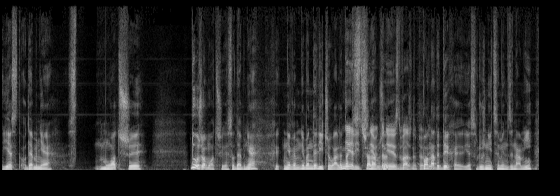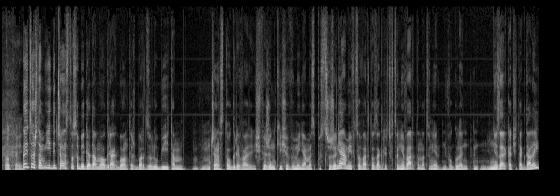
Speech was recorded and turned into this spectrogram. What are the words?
jest ode mnie młodszy, dużo młodszy jest ode mnie. Nie wiem, nie będę liczył, ale nie tak licz, strzelam, nie, to że nie jest ważne pewnie. ponad dychę jest różnicy między nami. Okej. No i coś tam, i często sobie gadamy o grach, bo on też bardzo lubi i tam często ogrywa świeżynki, się wymieniamy spostrzeżeniami, w co warto zagrać, w co nie warto, na co nie, w ogóle nie zerkać i tak dalej.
